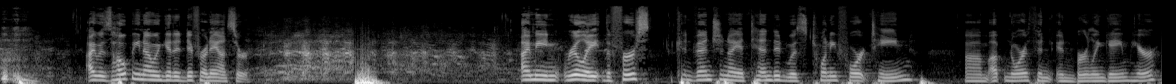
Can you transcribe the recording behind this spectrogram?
I was hoping i would get a different answer. I mean really the first convention i attended was 2014 um, up north in, in burlingame here.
